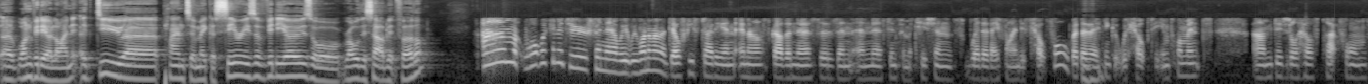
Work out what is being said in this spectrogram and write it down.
uh, one video line. Uh, do you uh, plan to make a series of videos or roll this out a bit further? Um, what we're going to do for now, we, we want to run a Delphi study and, and ask other nurses and, and nurse informaticians whether they find this helpful, whether mm-hmm. they think it would help to implement um, digital health platforms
